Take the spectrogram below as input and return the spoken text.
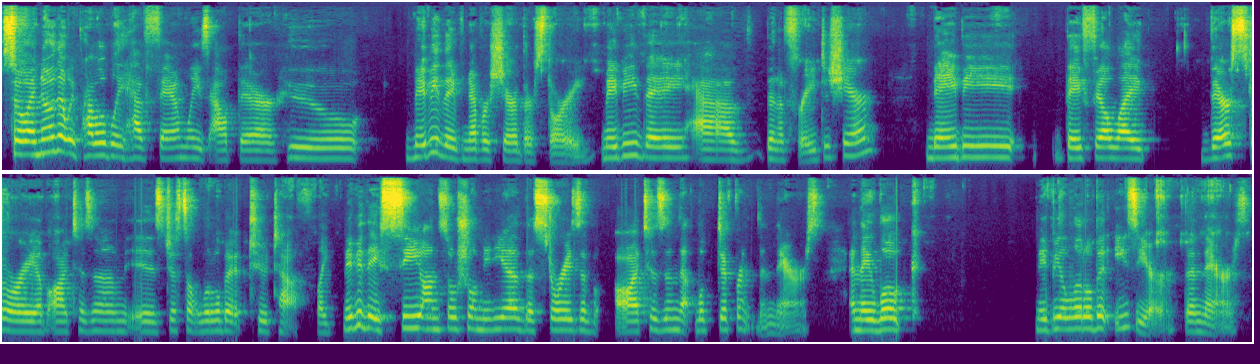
So i know that we probably have families out there who maybe they've never shared their story. Maybe they have been afraid to share. Maybe they feel like their story of autism is just a little bit too tough. Like maybe they see on social media the stories of autism that look different than theirs, and they look maybe a little bit easier than theirs,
